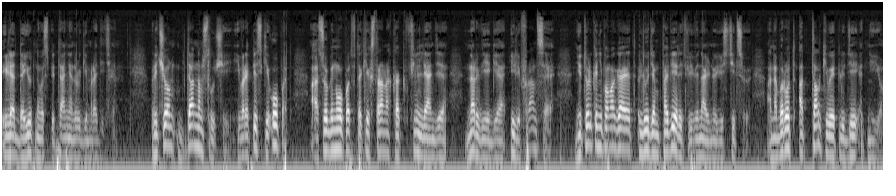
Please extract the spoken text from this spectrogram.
или отдают на воспитание другим родителям. Причем в данном случае европейский опыт, а особенно опыт в таких странах, как Финляндия, Норвегия или Франция, не только не помогает людям поверить в ювенальную юстицию – а наоборот отталкивает людей от нее.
